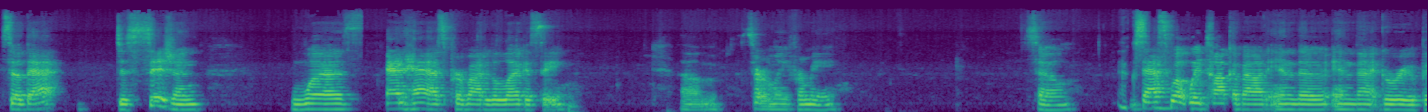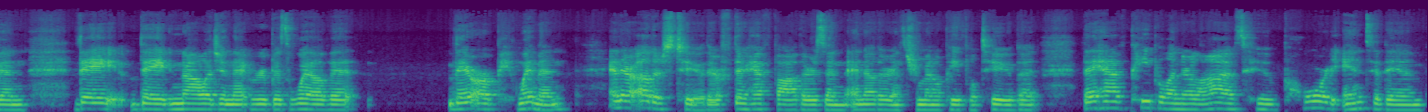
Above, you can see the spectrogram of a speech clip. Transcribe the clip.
So that decision was and has provided a legacy, um, certainly for me. So Excellent. that's what we talk about in the in that group, and they they acknowledge in that group as well that there are women and there are others too. They they have fathers and and other instrumental people too, but they have people in their lives who poured into them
